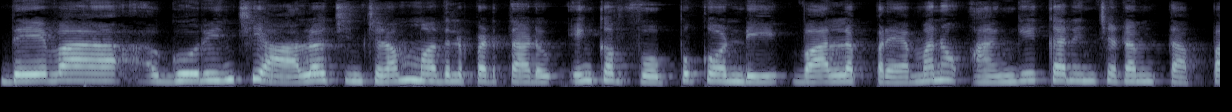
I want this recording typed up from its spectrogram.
దేవా గురించి ఆలోచించడం మొదలు పెడతాడు ఇంకా ఒప్పుకోండి వాళ్ళ ప్రేమను అంగీకరించడం తప్ప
